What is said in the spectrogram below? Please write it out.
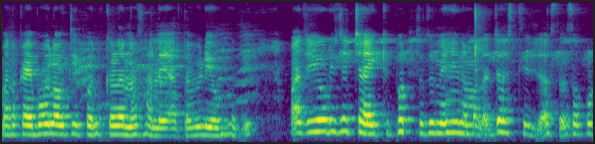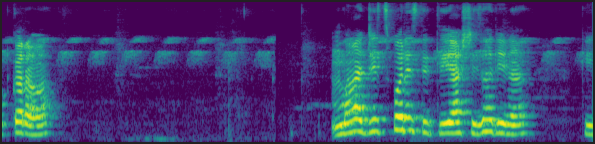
मला काय बोलावती पण कळणं झालंय आता व्हिडिओमध्ये माझी एवढीच इच्छा आहे की फक्त तुम्ही आहे ना मला जास्तीत जास्त सपोर्ट करावा. माझीच परिस्थिती अशी झाली ना की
